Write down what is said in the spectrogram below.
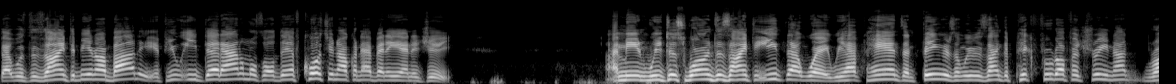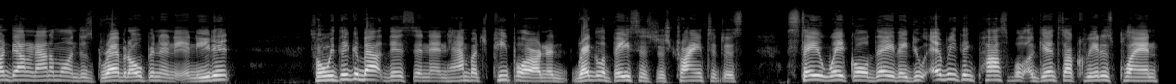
that was designed to be in our body. If you eat dead animals all day, of course you're not gonna have any energy. I mean, we just weren't designed to eat that way. We have hands and fingers, and we were designed to pick fruit off a tree, not run down an animal and just grab it open and, and eat it. So when we think about this and, and how much people are on a regular basis just trying to just stay awake all day, they do everything possible against our Creator's plan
